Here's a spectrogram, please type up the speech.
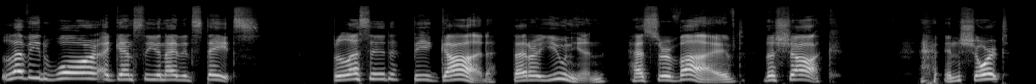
levied war against the United States. Blessed be God that our Union has survived the shock. In short,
